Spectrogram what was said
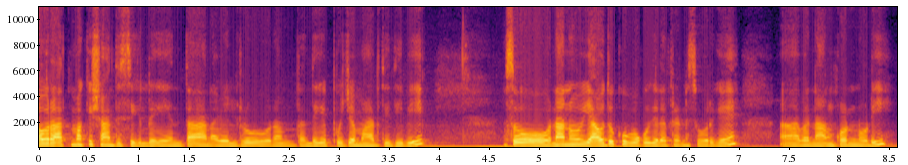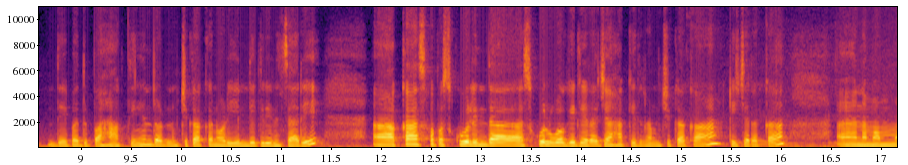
ಅವರ ಆತ್ಮಕ್ಕೆ ಶಾಂತಿ ಸಿಗಲಿ ಅಂತ ನಾವೆಲ್ಲರೂ ನಮ್ಮ ತಂದೆಗೆ ಪೂಜೆ ಮಾಡ್ತಿದ್ದೀವಿ. ಸೊ ನಾನು ಯಾವುದಕ್ಕೂ ಹೋಗೋದಿಲ್ಲ ಫ್ರೆಂಡ್ಸ್ ಊರಿಗೆ. ನಾನು ಕೊಂಡು ನೋಡಿ ದೀಪ ಧೂಪ ಹಾಕ್ತೀನಿ. ದೊಡ್ಡ ಚಿಕ್ಕಕ್ಕ ನೋಡಿ ಇಲ್ಲಿ ಗ್ರೀನ್ ಸ್ಯಾರಿ. ಅಕ್ಕ, ಸ್ವಲ್ಪ ಸ್ಕೂಲಿಂದ ಸ್ಕೂಲ್ಗೆ ಹೋಗಿದ್ದೆ, ರಜಾ ಹಾಕಿದ್ರು ನಮ್ಮ ಚಿಕ್ಕಕ್ಕ ಟೀಚರ್ ಅಕ್ಕ. ನಮ್ಮಮ್ಮ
